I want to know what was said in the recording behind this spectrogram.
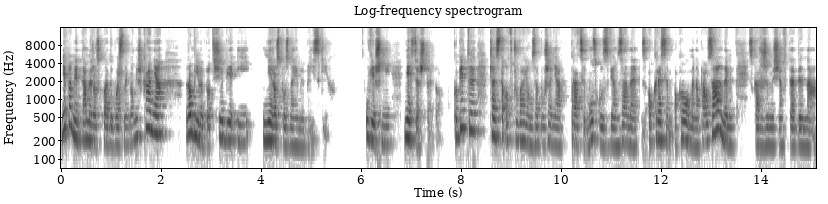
nie pamiętamy rozkładu własnego mieszkania, robimy pod siebie i nie rozpoznajemy bliskich. Uwierz mi, nie chcesz tego. Kobiety często odczuwają zaburzenia pracy mózgu związane z okresem okołomenopauzalnym. Skarżymy się wtedy na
